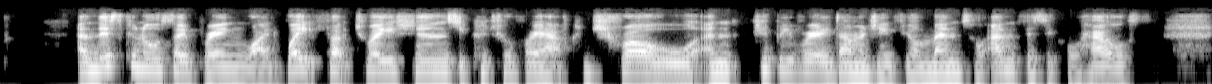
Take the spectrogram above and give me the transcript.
And this can also bring wide weight fluctuations. You could feel very out of control and could be really damaging for your mental and physical health.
